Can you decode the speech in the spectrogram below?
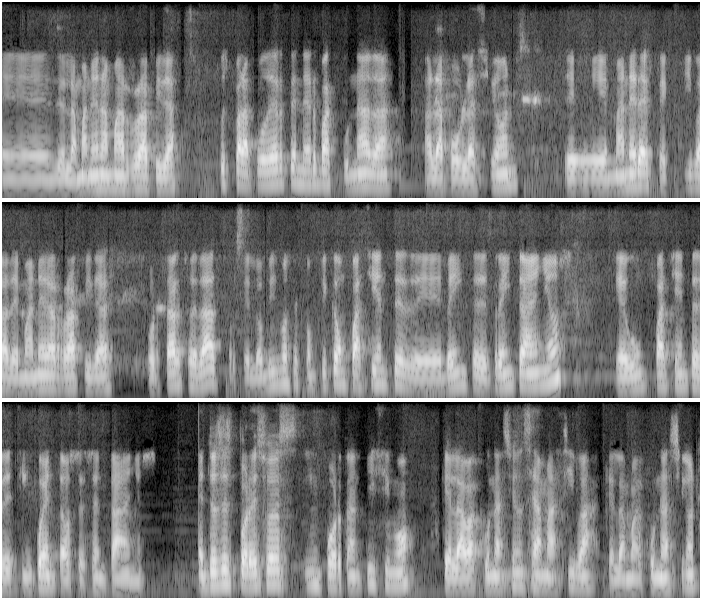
eh, de la manera más rápida, pues para poder tener vacunada a la población de manera efectiva, de manera rápida, cortar su edad, porque lo mismo se complica un paciente de 20, de 30 años que un paciente de 50 o 60 años. Entonces, por eso es importantísimo que la vacunación sea masiva, que la vacunación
